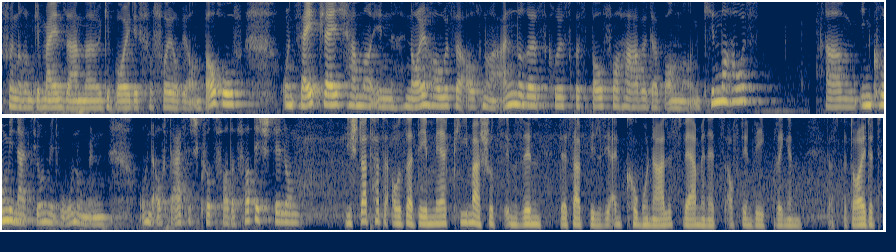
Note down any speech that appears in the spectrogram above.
von einem gemeinsamen Gebäude für Feuerwehr und Bauhof. Und zeitgleich haben wir in Neuhausen auch noch ein anderes, größeres Bauvorhaben. Da bauen wir ein Kinderhaus ähm, in Kombination mit Wohnungen. Und auch das ist kurz vor der Fertigstellung. Die Stadt hat außerdem mehr Klimaschutz im Sinn, deshalb will sie ein kommunales Wärmenetz auf den Weg bringen. Das bedeutet,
